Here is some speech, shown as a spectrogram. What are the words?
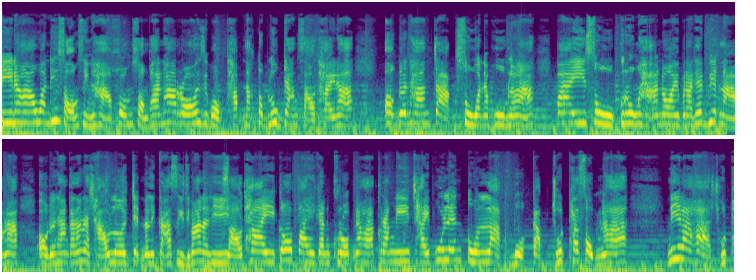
นี้นะคะ วันที่ 2 สิงหาคม 2516 ทับนักตบลูกยางสาวไทยนะคะ ออกเดินทางจากสุวรรณภูมิแล้วนะ ไปสู่กรุงฮานอยประเทศเวียดนามนะคะ ออกเดินทางกันตั้งแต่เช้าเลย7นาฬิกา45 นาทีสาวไทยก็ไปกันครบนะคะ ครั้งนี้ใช้ผู้เล่นตัวหลักบวกกับชุดผสมนะคะ นี่แหละค่ะ ชุดผ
